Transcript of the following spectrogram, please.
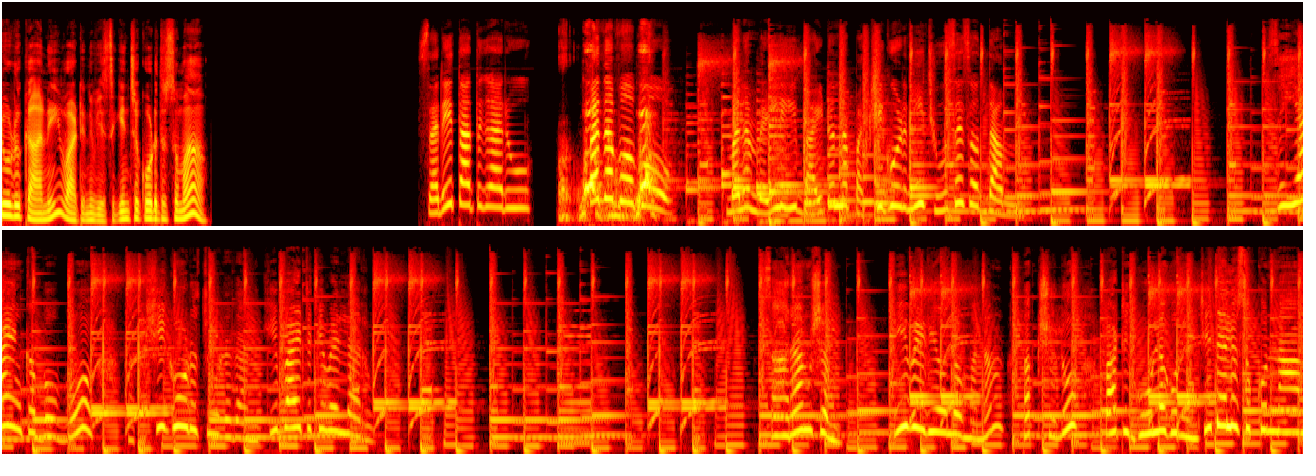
చూడు కాని వాటిని విసిగించకూడదు సుమా. సరే తాతగారు. పద బోబో. మనం వెళ్ళి బయటున్న పక్షి గూడుని చూసేసొద్దాం. రియా ఇంకా బొబ్బు పక్షిగూడు చూడడానికి బయటికి వెళ్ళారు. సారాంశం ఈ వీడియోలో మనం పక్షులు వాటి గూళ్ళ గురించి తెలుసుకున్నాం.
